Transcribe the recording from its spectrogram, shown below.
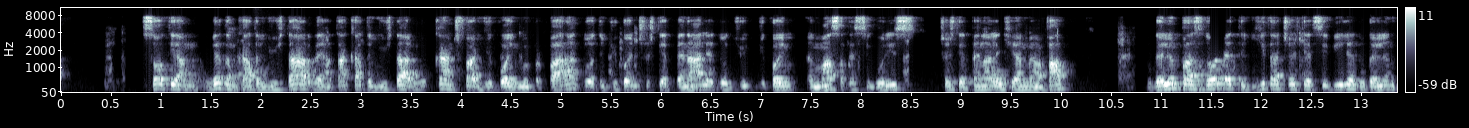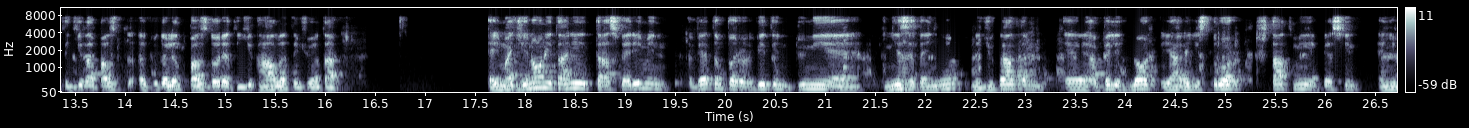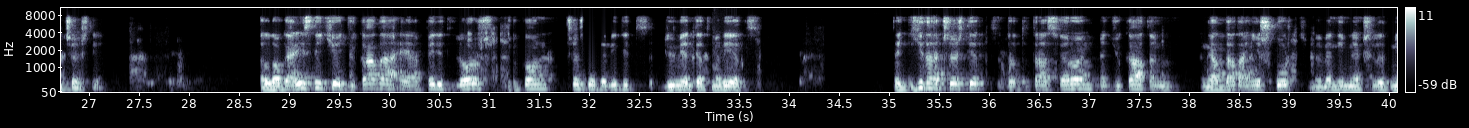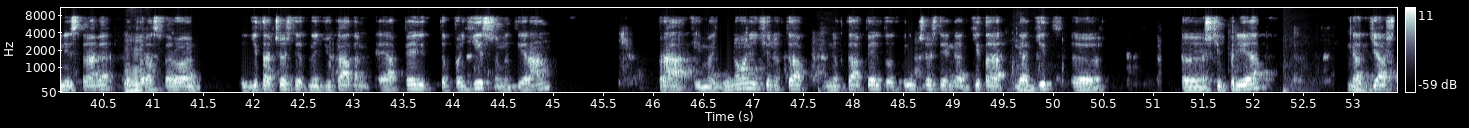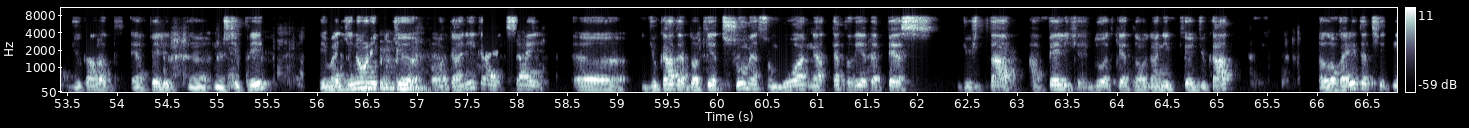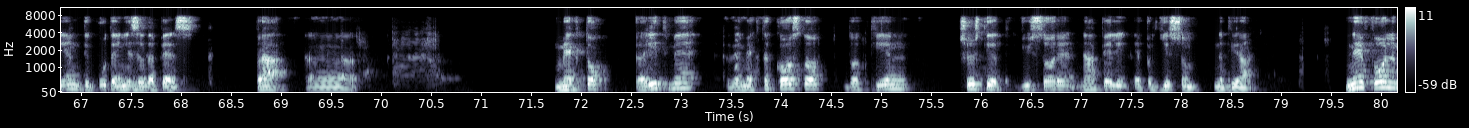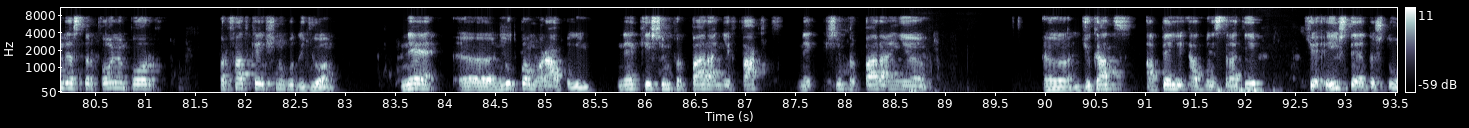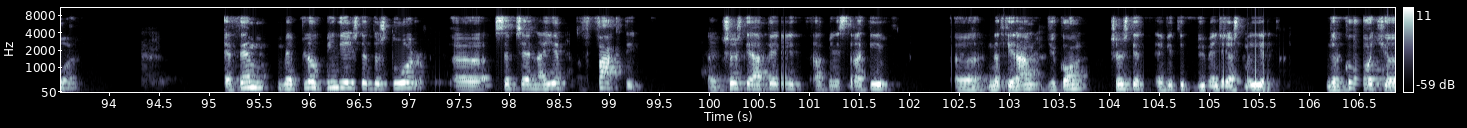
sot janë vetëm 4 gjyqtarë dhe ata 4 gjyqtarë nuk kanë çfarë gjykojnë më përpara, duhet të gjykojnë çështjet penale, duhet të gjykojnë masat e sigurisë, çështjet penale që janë me afat, duke lënë pas dore të gjitha çështjet civile, duke lënë të gjitha pas, duke lënë pas dore të gjitha hallet e qytetarëve. E imagjinoni tani transferimin vetëm për vitin 2021 në gjykatën e apelit Vlorë janë regjistruar 7501 çështje. Llogarisni që gjykata e apelit Vlorë gjykon çështjet e vitit 2018. Të gjitha çështjet do të transferohen në gjykatën nga data 1 shkurt me vendimin e Këshillit të Ministrave, do të mhm. transferohen të gjitha çështjet në gjykatën e apelit të përgjithshëm në Tiranë Pra, imagjinoni që në këtë, në këtë apel do të vijnë çështje nga gjitha, nga gjithë Shqipëria, nga gjashtë gjykatat e apelit në, në Shqipëri. Imagjinoni që organika e kësaj gjykate do të jetë shumë e cunguar nga 85 gjyqtarë apeli që duhet të ketë në organikë kjo gjykatë, llogaritet që të jenë diku te 25. Pra, me këto ritme dhe me këtë kosto do të jenë çështjet gjyqësore në apelin e përgjithshëm në Tiranë. Ne folëm dhe stërfolëm, por për fat keq nuk u dëgjuam. Ne nuk bëmë orakullin, ne kishim përpara një fakt, ne kishim përpara një gjykatë apeli administrativ që ishte e dështuar. E them me plot bindje ishte e dështuar sepse na jep faktin. Çështja e apelit administrativ në Tiranë gjykon çështjet e vitit 2016. Ndërkohë që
